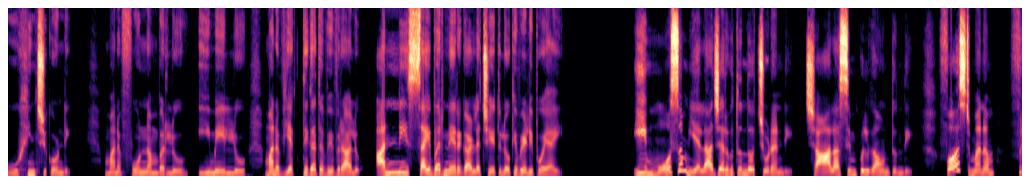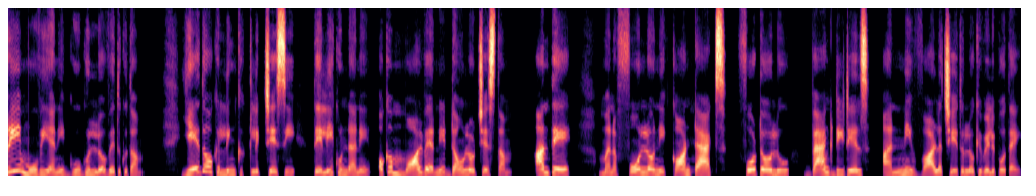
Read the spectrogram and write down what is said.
ఊహించుకోండి. మన ఫోన్ నంబర్లు ఈమెయిల్లు మన వ్యక్తిగత వివరాలు అన్నీ సైబర్ నేరగాళ్ళ చేతిలోకి వెళ్ళిపోయాయి. ఈ మోసం ఎలా జరుగుతుందో చూడండి. చాలా సింపుల్గా ఉంటుంది. ఫస్ట్ మనం ఫ్రీ మూవీ అని గూగుల్లో వెతుకుతాం. ఏదో ఒక లింక్ క్లిక్ చేసి తెలియకుండానే ఒక మాల్వేర్ని డౌన్లోడ్ చేస్తాం. అంతే మన ఫోన్లోని కాంటాక్ట్స్ ఫోటోలు బ్యాంక్ డీటెయిల్స్ అన్నీ వాళ్ళ చేతుల్లోకి వెళ్ళిపోతాయి.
